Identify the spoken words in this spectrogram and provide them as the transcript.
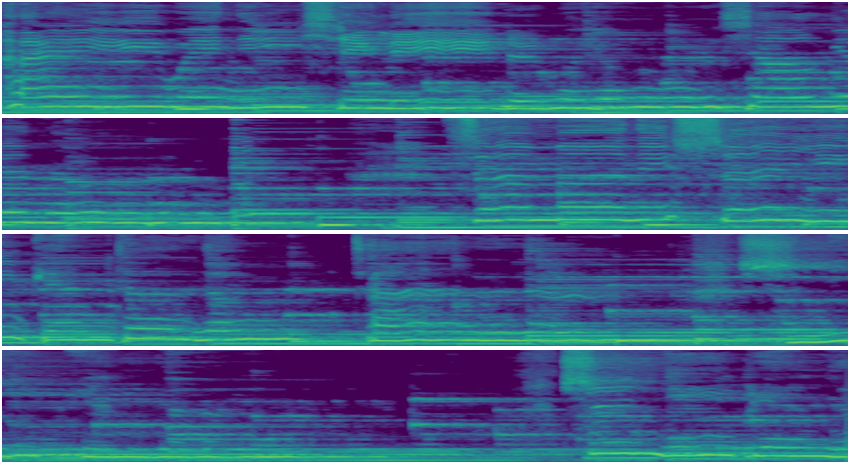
还以为你心里对我有想念了，怎么你声音变得冷淡了？是你变了，是你变了。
